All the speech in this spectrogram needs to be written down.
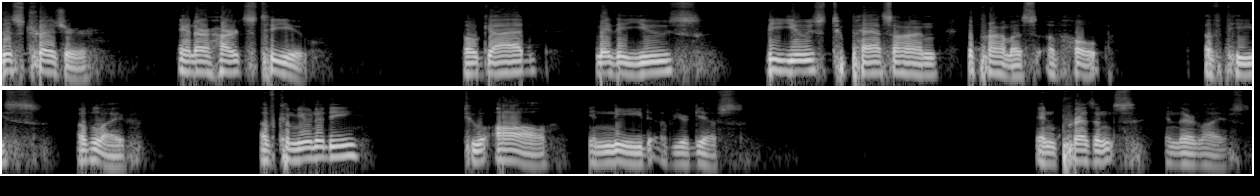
this treasure and our hearts to you. O oh God, may they use be used to pass on the promise of hope, of peace, of life, of community to all in need of your gifts and presence in their lives.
